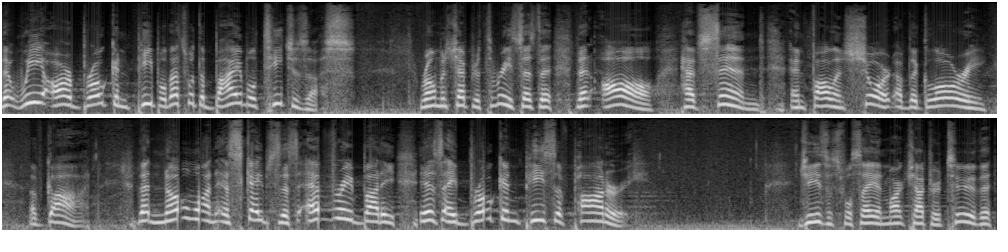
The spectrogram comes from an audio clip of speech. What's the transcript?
that we are broken people. That's what the Bible teaches us. Romans chapter 3 says that, that all have sinned and fallen short of the glory of God. That no one escapes this. Everybody is a broken piece of pottery. Jesus will say in Mark chapter 2 that,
